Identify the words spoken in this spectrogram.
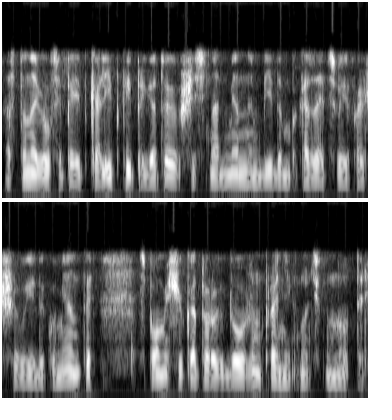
остановился перед калиткой, приготовившись с надменным видом показать свои фальшивые документы, с помощью которых должен проникнуть внутрь.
